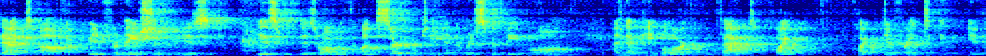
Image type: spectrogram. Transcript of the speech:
That uh, information is, is, is with uncertainty and the risk of being wrong, and that people are, in fact, quite, quite different in, in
